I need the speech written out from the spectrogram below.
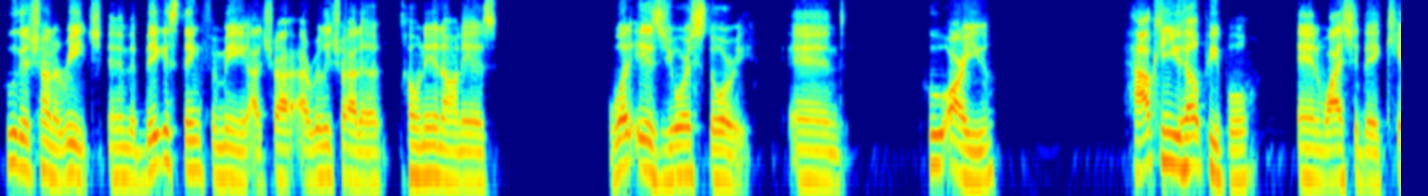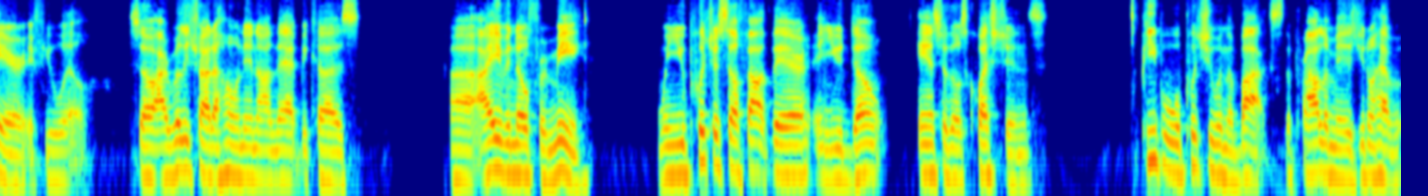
who they're trying to reach. And the biggest thing for me, I try I really try to hone in on is what is your story and who are you? How can you help people? and why should they care, if you will. So I really try to hone in on that because uh, I even know for me, when you put yourself out there and you don't answer those questions, people will put you in the box. The problem is you don't have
